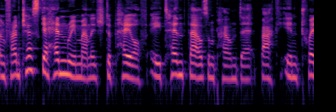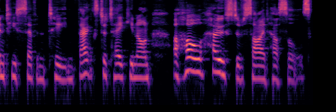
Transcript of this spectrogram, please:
And Francesca Henry managed to pay off a £10,000 debt back in 2017, thanks to taking on a whole host of side hustles.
